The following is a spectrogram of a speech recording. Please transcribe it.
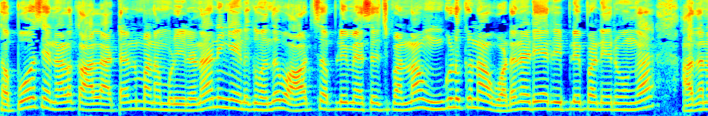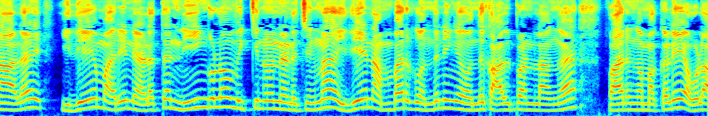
சப்போஸ் என்னால் கால் அட்டன் பண்ண முடியலன்னா நீங்கள் எனக்கு வந்து வாட்ஸ்அப்லேயும் மெசேஜ் பண்ணலாம். உங்களுக்கு நான் உடனடியாக ரிப்ளை பண்ணிடுவோங்க. அதனால் இதே மாதிரி நிலத்தை நீங்களும் விற்கணும்னு நினச்சிங்கன்னா இதே நம்பருக்கு வந்து நீங்கள் வந்து கால் பண்ணலாங்க. பாருங்கள் மக்களே எவ்வளோ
